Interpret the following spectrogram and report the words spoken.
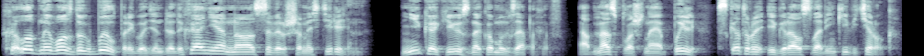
Холодный воздух был пригоден для дыхания, но совершенно стерилен. Никаких знакомых запахов. Одна сплошная пыль, с которой играл слабенький ветерок.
